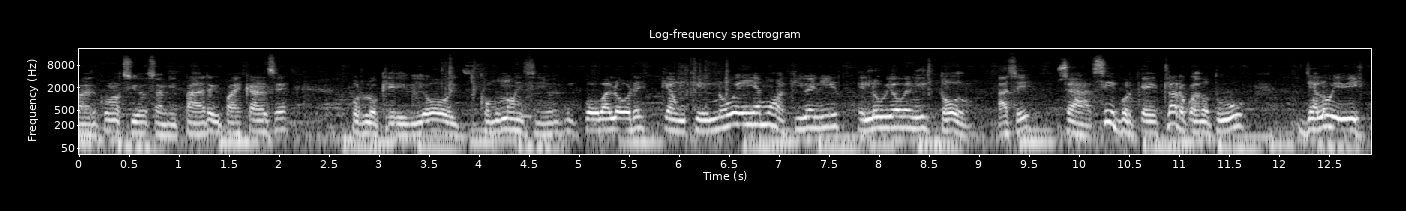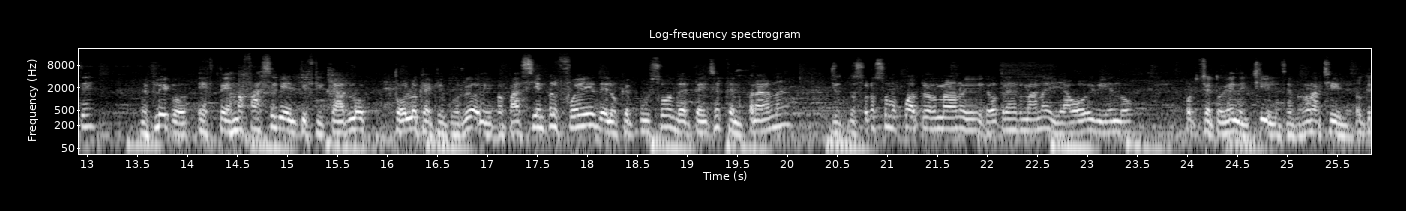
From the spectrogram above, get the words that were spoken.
haber conocido, o sea, mi padre, que para descanse, por lo que vivió y cómo nos enseñó un poco valores que aunque no veíamos aquí venir, él lo vio venir todo. ¿Ah, sí? O sea, sí, porque claro, cuando tú ya lo viviste, me explico, este, es más fácil identificarlo todo lo que aquí ocurrió. Mi papá siempre fue de lo que puso advertencias tempranas. Yo- nosotros somos cuatro hermanos y yo tengo tres hermanas y ya voy viviendo, por cierto, viven en Chile, se fueron a Chile, Ok.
